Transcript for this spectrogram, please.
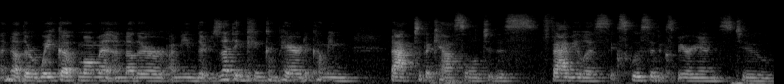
another wake up moment, another, I mean, there's nothing can compare to coming back to the castle, to this fabulous exclusive experience, to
